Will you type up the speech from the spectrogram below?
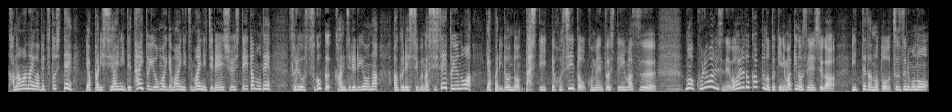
叶わないは別としてやっぱり試合に出たいという思いで毎日毎日練習していたのでそれをすごく感じれるようなアグレッシブな姿勢というのはやっぱりどんどん出していってほしいとコメントしています。まあこれはですね、ワールドカップの時に牧野選手が言ってたのと通ずるもの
